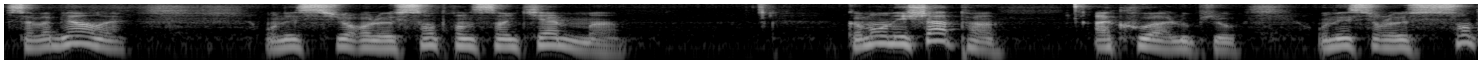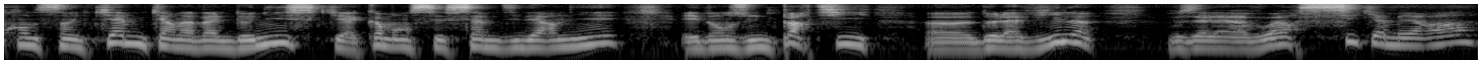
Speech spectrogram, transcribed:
Ça va bien, ouais. On est sur le 135e. Comment on échappe À quoi, Loupio On est sur le 135e carnaval de Nice qui a commencé samedi dernier. Et dans une partie euh, de la ville, vous allez avoir six caméras.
